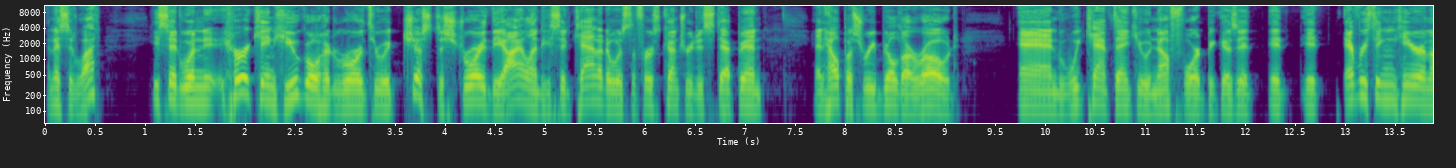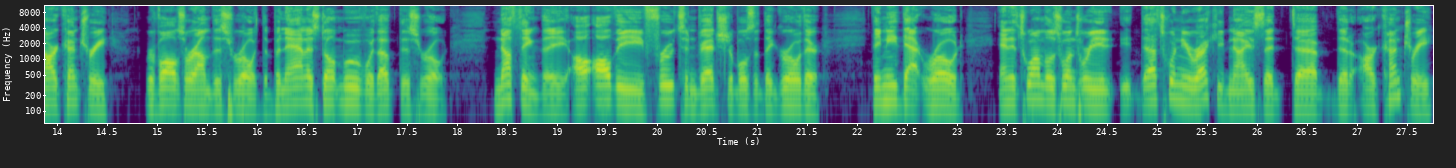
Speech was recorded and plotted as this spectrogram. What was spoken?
And I said, What? He said, When Hurricane Hugo had roared through, it just destroyed the island. He said, Canada was the first country to step in and help us rebuild our road. And we can't thank you enough for it because it, it, it everything here in our country revolves around this road. The bananas don't move without this road. Nothing. They all, all the fruits and vegetables that they grow there, they need that road. And it's one of those ones where you that's when you recognize that uh, that our country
